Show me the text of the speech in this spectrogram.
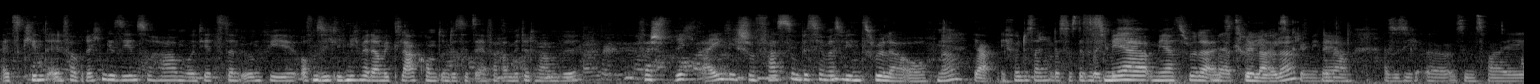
als Kind ein Verbrechen gesehen zu haben und jetzt dann irgendwie offensichtlich nicht mehr damit klarkommt und das jetzt einfach ermittelt haben will, verspricht eigentlich schon fast so ein bisschen was wie ein Thriller auch, ne? Ja, ich würde sagen, das ist das ist mehr, mehr Thriller als mehr Thriller, Krimi, oder? Krimi, genau. Ja. Also sie äh, sind zwei,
